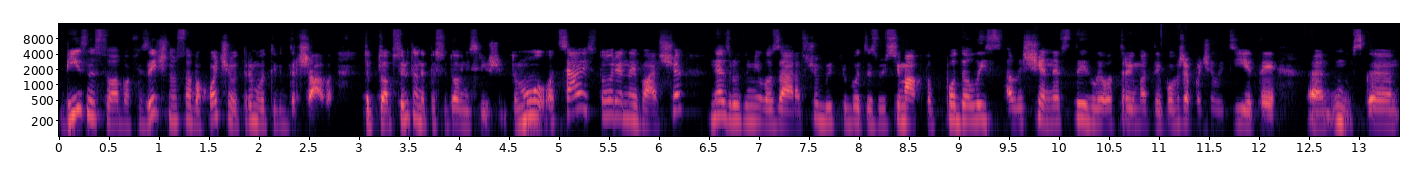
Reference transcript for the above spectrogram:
Бізнесу або фізична особа хоче отримувати від держави, тобто абсолютно непослідовність рішень. Тому оця історія найважча. Не зрозуміло зараз, що будуть робити з усіма, хто подались, але ще не встигли отримати, бо вже почали діяти. е, ну, е,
